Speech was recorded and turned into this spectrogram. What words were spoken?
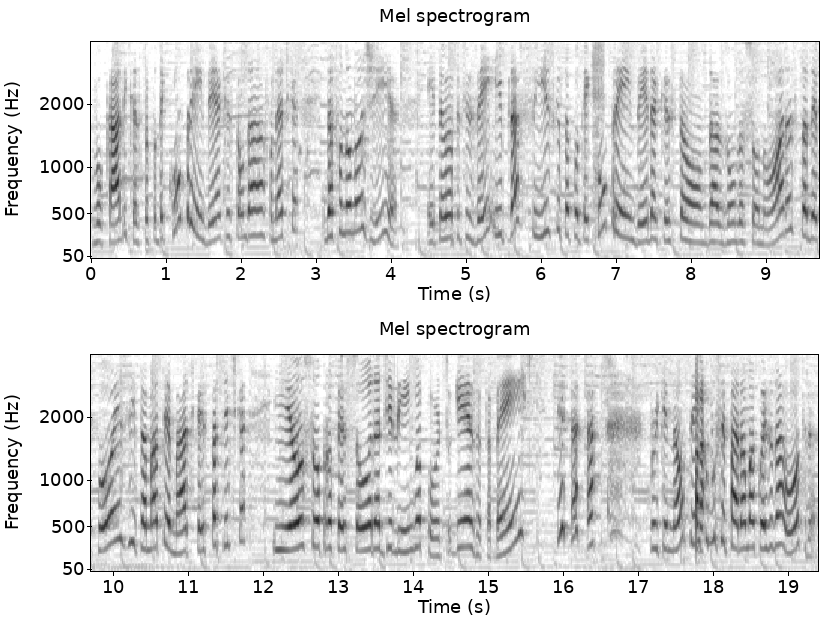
vocálicas para poder compreender a questão da fonética e da fonologia. Então eu precisei ir para física para poder compreender a questão das ondas sonoras, para depois ir para matemática e estatística. E eu sou professora de língua portuguesa, tá bem? Porque não tem pra... como separar uma coisa da outra.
